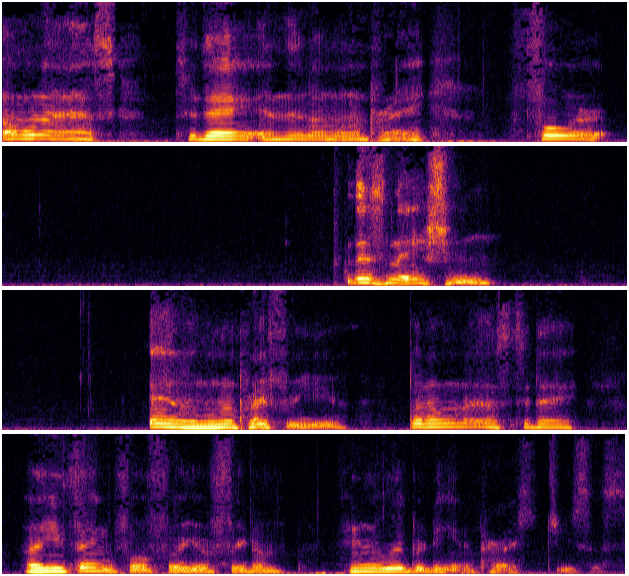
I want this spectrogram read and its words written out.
I want to ask today, and then I want to pray for this nation. And I want to pray for you. But I want to ask today are you thankful for your freedom and your liberty in Christ Jesus?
